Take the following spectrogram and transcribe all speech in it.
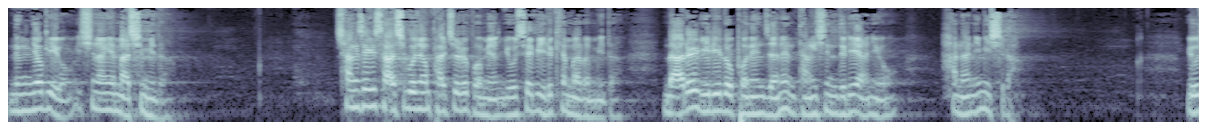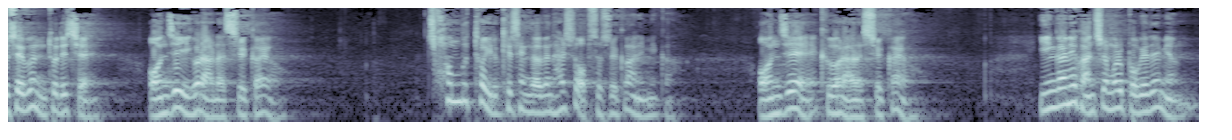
능력이요. 신앙의 맛입니다. 창세기 45장 8절을 보면 요셉이 이렇게 말합니다. 나를 이리로 보낸 자는 당신들이 아니요. 하나님이시라. 요셉은 도대체 언제 이걸 알았을까요? 처음부터 이렇게 생각은 할 수 없었을 거 아닙니까? 언제 그걸 알았을까요? 인간의 관점으로 보게 되면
